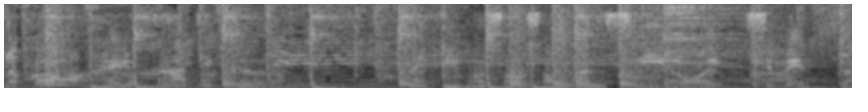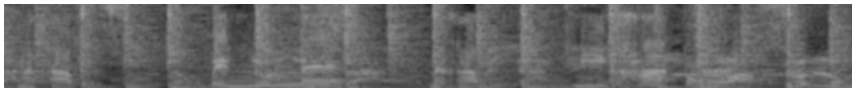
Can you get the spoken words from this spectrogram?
แล้วก็ให้ลูกทาสที่เกิดในปีพศ 2411 นะครับ เป็นรุ่นแรกนะครับ มีค่าตัวลดลง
